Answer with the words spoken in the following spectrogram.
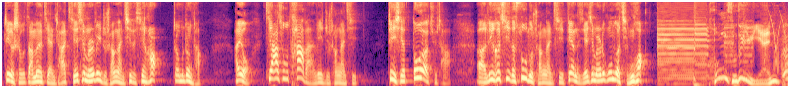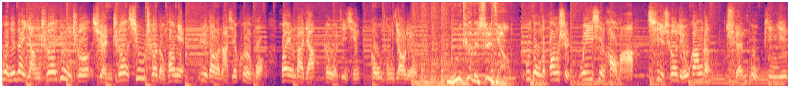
这个时候，咱们要检查节气门位置传感器的信号正不正常，还有加速踏板位置传感器，这些都要去查。啊，离合器的速度传感器、电子节气门的工作情况。通俗的语言。如果您在养车、用车、选车、修车等方面遇到了哪些困惑，欢迎大家跟我进行沟通交流。独特的视角，互动的方式，微信号码：汽车刘刚的全部拼音。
